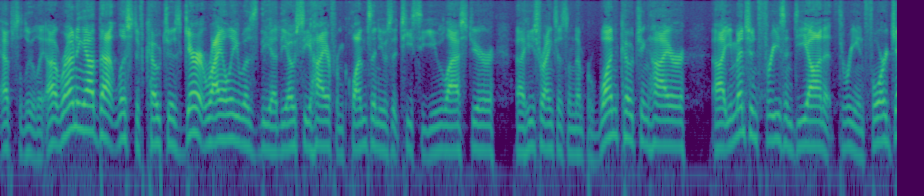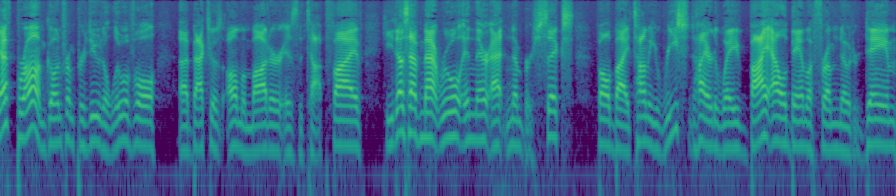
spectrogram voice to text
Absolutely. Uh, rounding out that list of coaches, Garrett Riley was the uh, the OC hire from Clemson. He was at TCU last year. Uh, he's ranked as the number one coaching hire. Uh, you mentioned Freeze and Deion at three and four. Jeff Brohm going from Purdue to Louisville uh, back to his alma mater is the top five. He does have Matt Rhule in there at number six, followed by Tommy Rees, hired away by Alabama from Notre Dame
